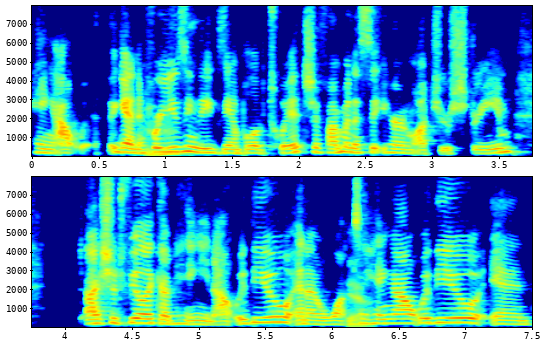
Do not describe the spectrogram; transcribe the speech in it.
hang out with? Again, if mm-hmm. we're using the example of Twitch, if I'm going to sit here and watch your stream, I should feel like I'm hanging out with you and I want yeah. to hang out with you. And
